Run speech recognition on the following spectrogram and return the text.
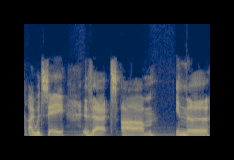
I would say that um, in the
